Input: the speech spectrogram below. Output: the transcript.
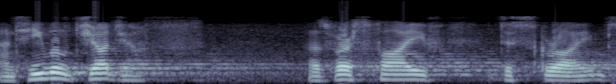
And He will judge us, as verse 5 describes.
